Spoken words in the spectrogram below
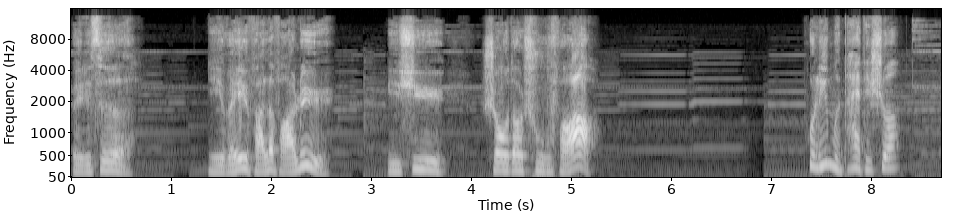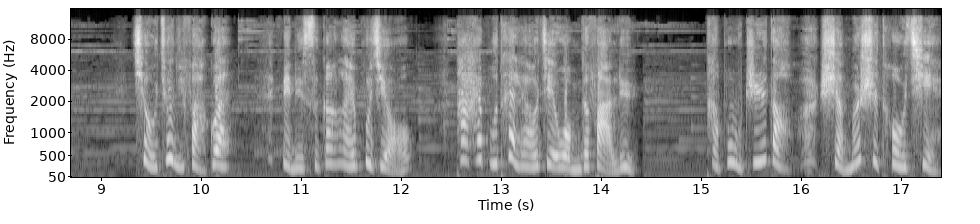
菲利斯，你违反了法律。”必须受到处罚。普里姆太太说：“求求你，法官，菲利斯刚来不久，他还不太了解我们的法律，他不知道什么是偷窃。”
